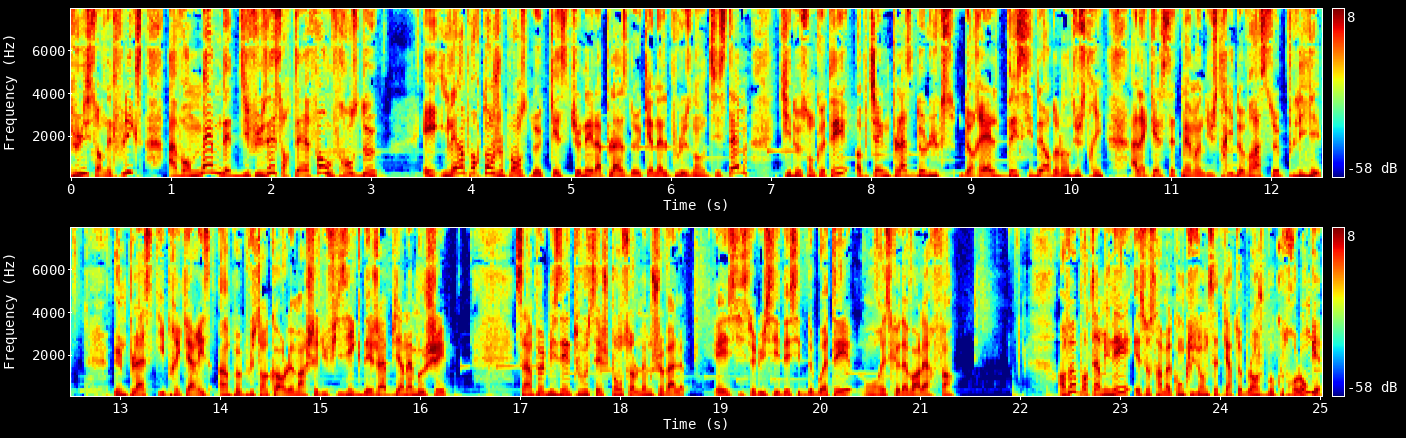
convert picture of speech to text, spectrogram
puis sur Netflix avant même d'être diffusés sur TF1 ou France 2. Et il est important, je pense, de questionner la place de Canal+ dans notre système, qui de son côté obtient une place de luxe, de réel décideur de l'industrie, à laquelle cette même industrie devra se plier. Une place qui précarise un peu plus encore le marché du physique, déjà bien amoché. C'est un peu miser tous ses jetons sur le même cheval. Et si celui-ci décide de boiter, on risque d'avoir l'air fin. Enfin, pour terminer, et ce sera ma conclusion de cette carte blanche beaucoup trop longue,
